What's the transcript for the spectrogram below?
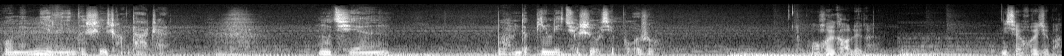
我们面临的是一场大战。目前，我们的兵力确实有些薄弱。我会考虑的。你先回去吧。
